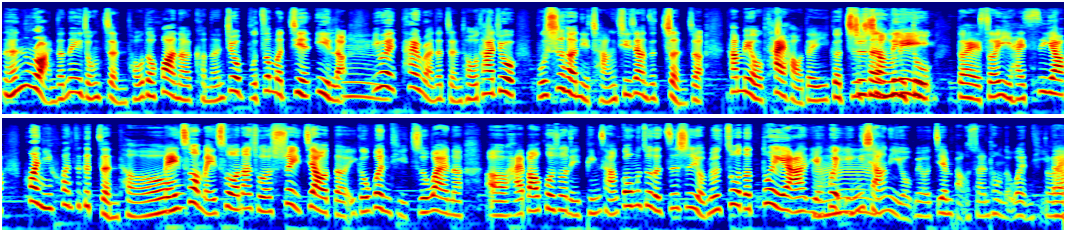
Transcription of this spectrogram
很软的那种枕头的话呢，可能就不这么建议了，嗯因为太软的枕头它就不适合你长期这样子枕着，它没有太好的一个支撑力度。对，所以还是要换一换这个枕头。没错，没错。那除了睡觉的一个问题之外呢，呃，还包括说你平常工作的姿势有没有做的对啊，也会影响你有没有肩膀酸痛的问题的。对，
